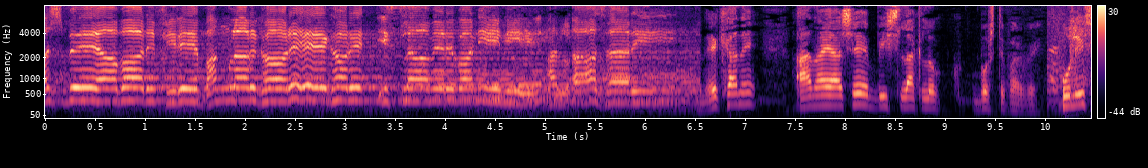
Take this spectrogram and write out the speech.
আসবে আবার ফিরে বাংলার ঘরে ঘরে, ইসলামের বাণী নিয়ে আল আজহারি। এখানে আনায়াসে বিশ লাখ লোক বসতে পারবে। পুলিশ,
